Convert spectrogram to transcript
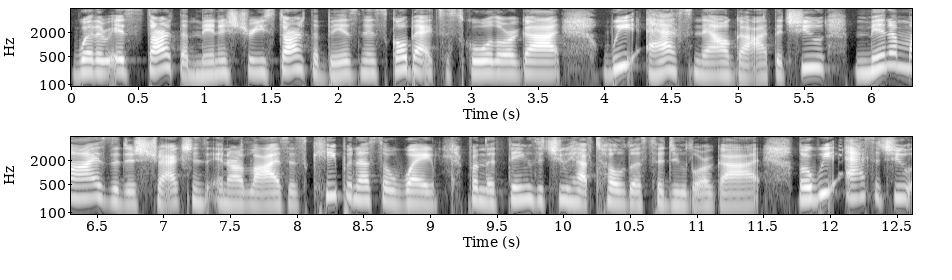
whether it's start the ministry, start the business, go back to school, Lord God, we ask now, God, that you minimize the distractions in our lives that's keeping us away from the things that you have told us to do, Lord God. Lord, we ask that you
